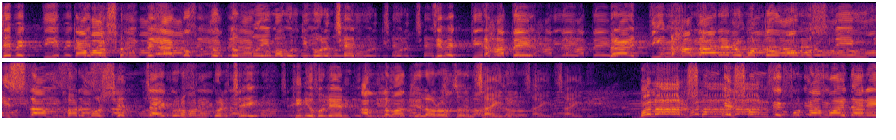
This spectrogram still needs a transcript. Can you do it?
যে ব্যক্তি কাবা শরীফে এক অক্তের জন্য ইমামতি করেছেন, যে ব্যক্তির হাতে প্রায় তিন হাজারের মতো অমুসলিম ইসলাম ধর্ম স্বেচ্ছায় গ্রহণ করেছে, তিনি হলেন আল্লামা দিলার হোসেন সাইদি। বলার সঙ্গে সঙ্গে গোটা ময়দানে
